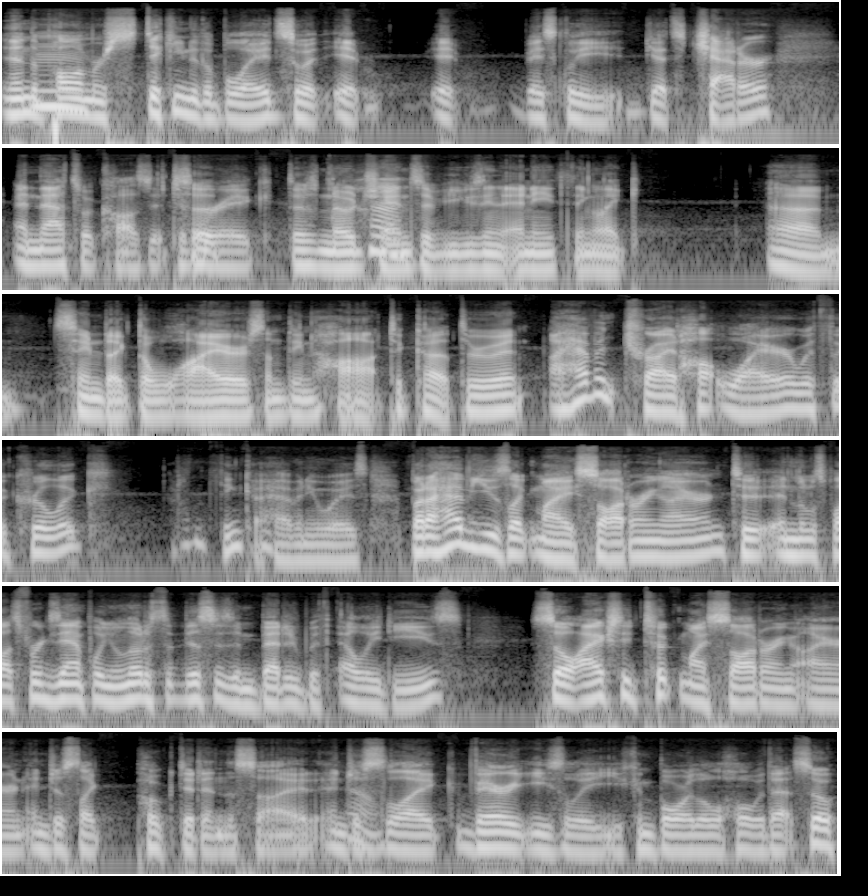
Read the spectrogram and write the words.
then the Mm. polymer sticking to the blade, so it, it it basically gets chatter, and that's what caused it to So- break. There's no Huh. chance of using anything like, um, seemed like the wire or something hot to cut through it. I haven't tried hot wire with acrylic. I don't think I have anyways, but I have used like my soldering iron to in little spots. For example, you'll notice that this is embedded with LEDs. So I actually took my soldering iron and just like poked it in the side and just like very easily you can bore a little hole with that. So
